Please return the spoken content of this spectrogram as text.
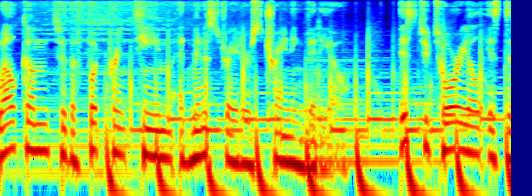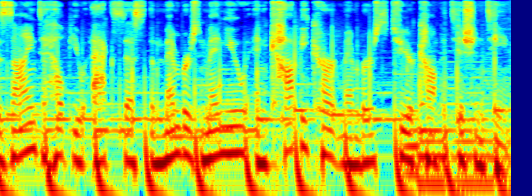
Welcome to the Footprint Team Administrators Training video. This tutorial is designed to help you access the members menu and copy current members to your competition team.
